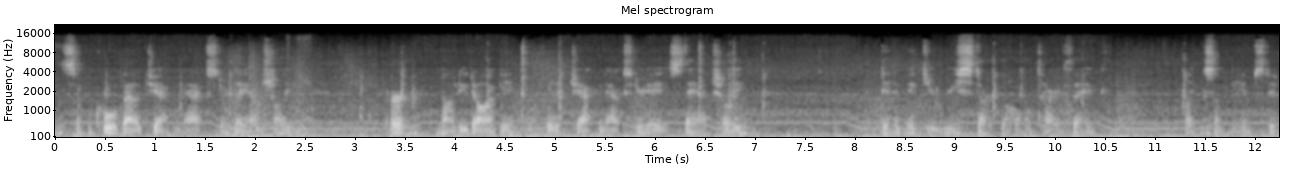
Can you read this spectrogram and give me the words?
That's something cool about Jak and. They actually, or Naughty Dog in the Jak and Daxter days, they actually didn't make you restart the whole entire thing, like some games do.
